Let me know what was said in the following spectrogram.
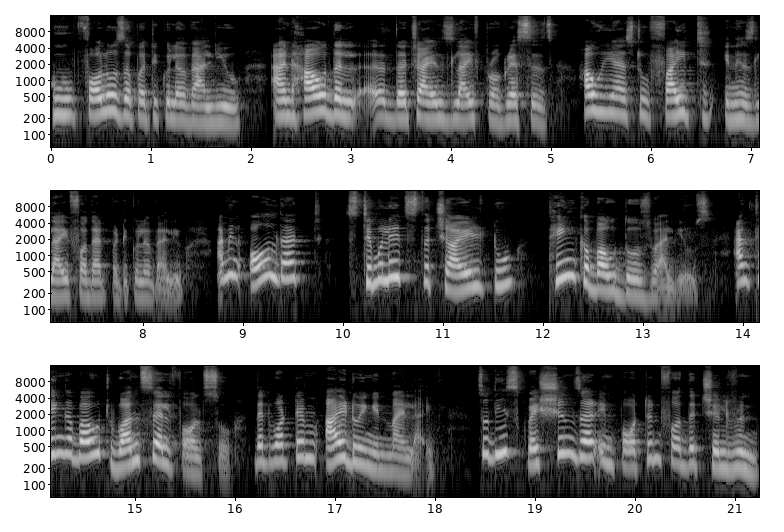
who follows a particular value and how the, uh, the child's life progresses, how he has to fight in his life for that particular value. I mean all that stimulates the child to think about those values and think about oneself also that what am I doing in my life. So, these questions are important for the children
